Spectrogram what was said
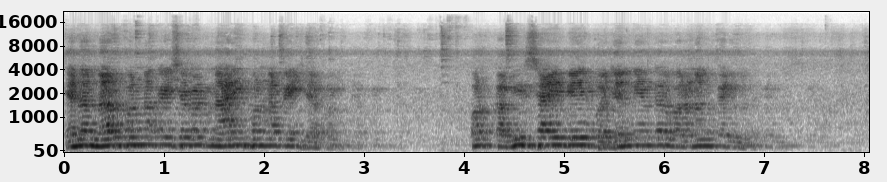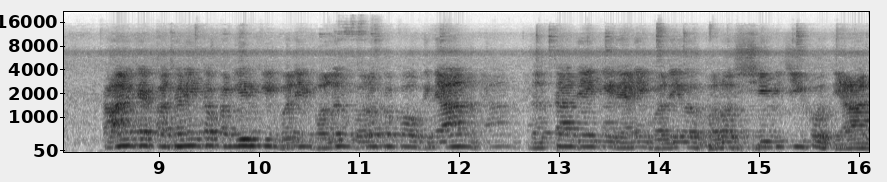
એને નર પણ ન કહી શકાય, નારી પણ ન કહી શકાય. પણ કબીર સાહેબે ભજનની અંદર વર્ણન કર્યું કારણ કે કથણી તો કબીર કી ભલી ભલો ગોરખ કો જ્ઞાન દત્તા દે કી રેણી ભલી ઓર ભલો શિવજી કો ધ્યાન.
